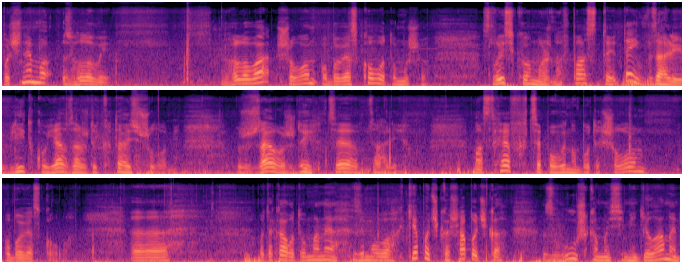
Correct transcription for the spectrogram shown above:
Почнемо з голови. Голова, шолом обов'язково, тому що слизько можна впасти. Та й взагалі влітку я завжди катаюсь в шоломі. Завжди. Це взагалі must have, це повинно бути шолом обов'язково. Отака от у мене зимова кепочка, шапочка з вушками, всіми ділами.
